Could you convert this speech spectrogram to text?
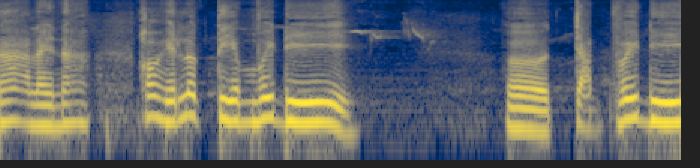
นะอะไรนะเขาเห็นเราเตรียมไว้ดี เออจัดไว้ดี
